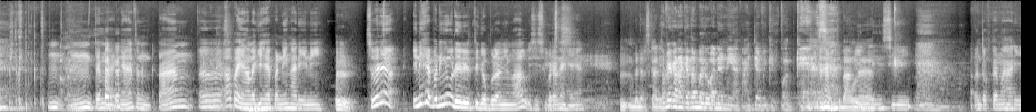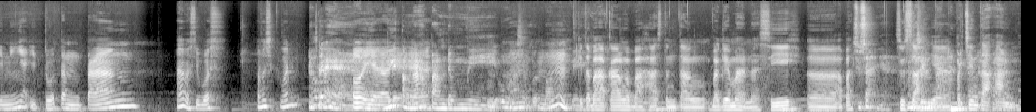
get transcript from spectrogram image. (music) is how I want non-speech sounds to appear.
Hmm, temanya (laughs) tentang eh, apa yang lagi happening hari ini. Hmm. Sebenarnya ini happeningnya udah dari tiga bulan yang lalu sih sebenarnya ya. Hmm, benar sekali. Tapi karena kita baru ada niat aja bikin podcast. (laughs) Sakit banget. Ini sih. Untuk tema hari ini yaitu tentang apa sih bos? Apa sih kemarin? LDR. Oh iya. Di LDR. tengah pandemi. Wah, sebut banget nih. Kita bakal ngebahas tentang bagaimana sih eh, apa Susahnya. susahnya percintaan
